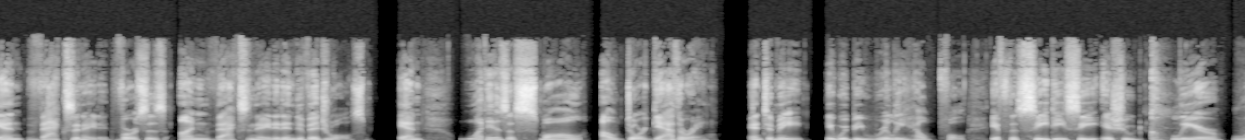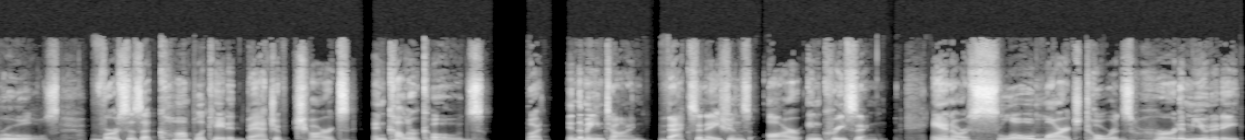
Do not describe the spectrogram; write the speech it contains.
and vaccinated versus unvaccinated individuals. And what is a small outdoor gathering? And to me, it would be really helpful if the CDC issued clear rules versus a complicated batch of charts and color codes. But in the meantime, vaccinations are increasing, and our slow march towards herd immunity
